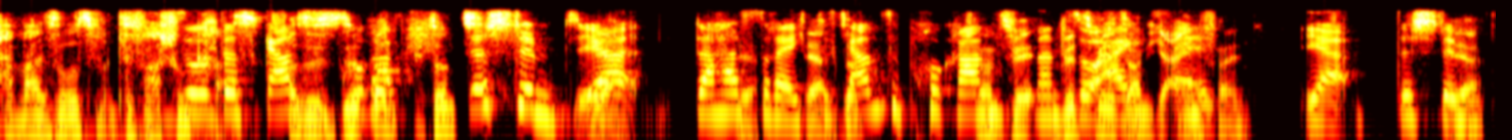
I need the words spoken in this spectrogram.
aber so ist, das war schon so, krass. Das ganze also, Programm, sonst, das stimmt, ja, ja, da hast ja, du recht. Ja, das ganze Programm sonst wird es so mir jetzt auch nicht einfallen. Ja, das stimmt.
